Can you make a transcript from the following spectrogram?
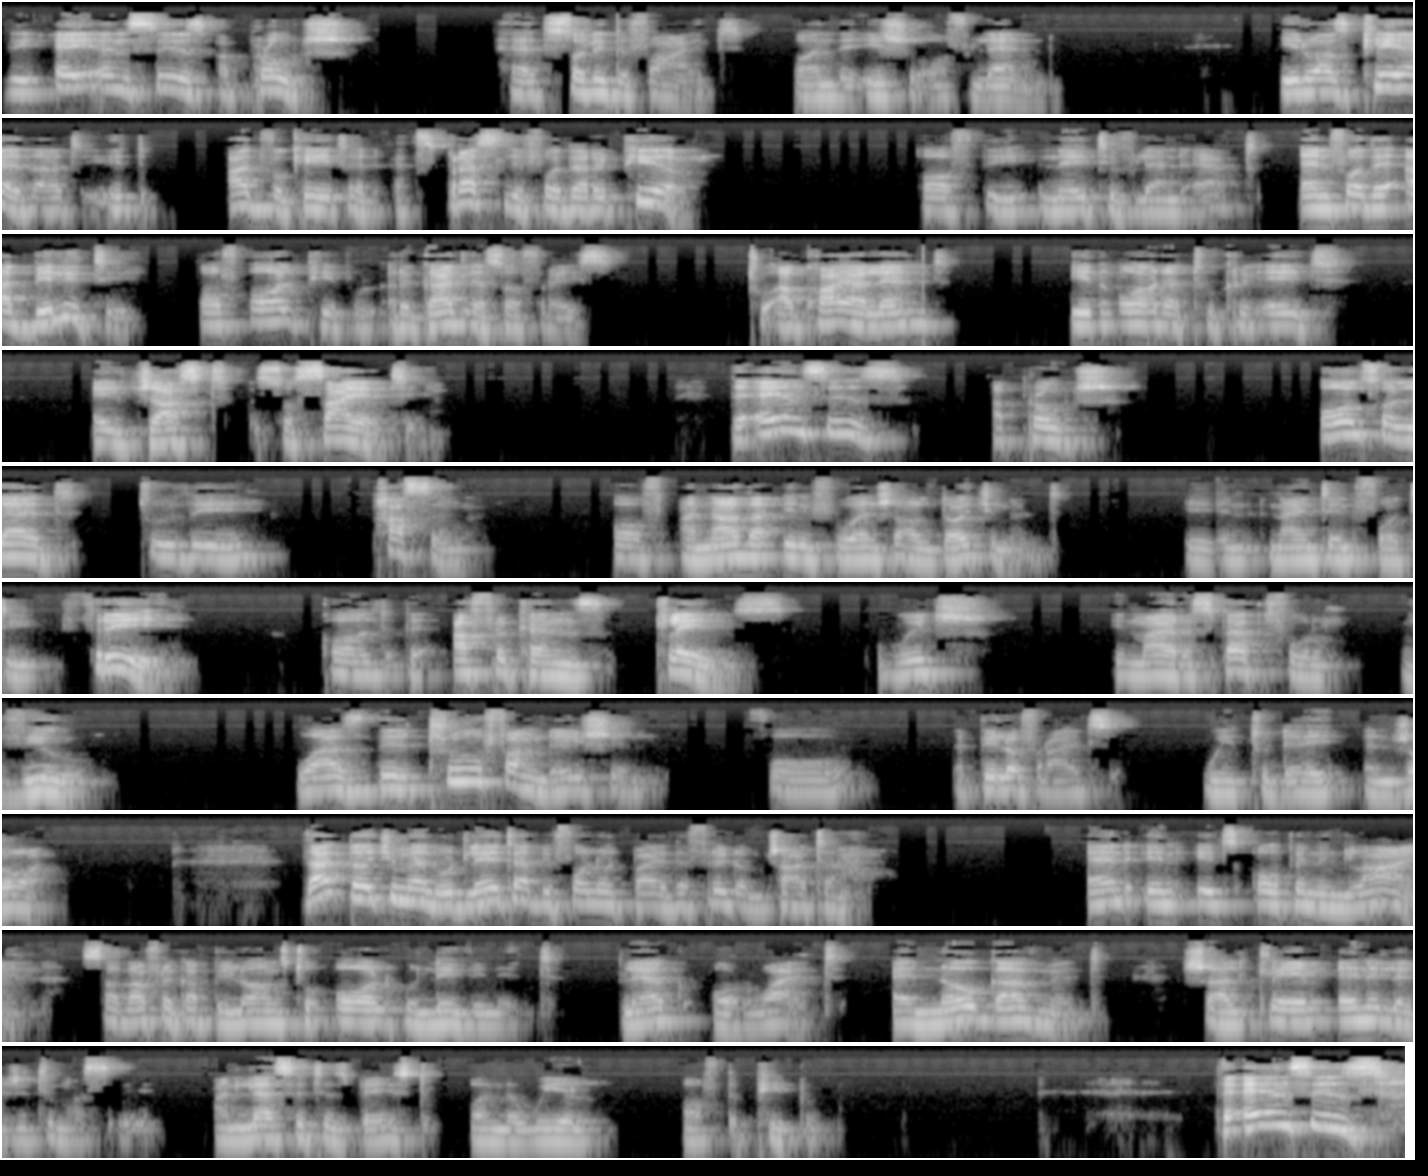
the ANC's approach had solidified on the issue of land. It was clear that it advocated expressly for the repeal of the Native Land Act and for the ability of all people, regardless of race, to acquire land in order to create a just society. The ANC's approach also led to the passing of another influential document in 1943 called the Africans' Claims, which in my respectful view, was the true foundation for the Bill of Rights we today enjoy. That document would later be followed by the Freedom Charter. And in its opening line, South Africa belongs to all who live in it, black or white, and no government shall claim any legitimacy unless it is based on the will of the people. The ANC's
